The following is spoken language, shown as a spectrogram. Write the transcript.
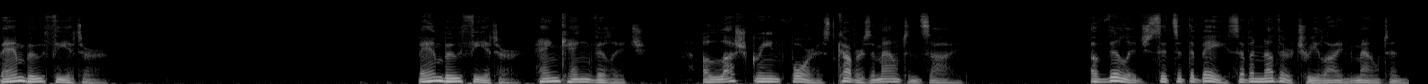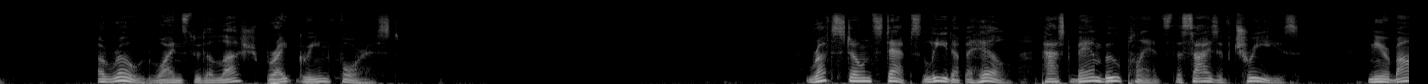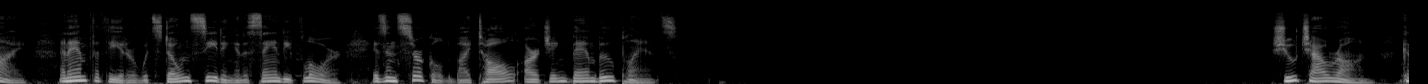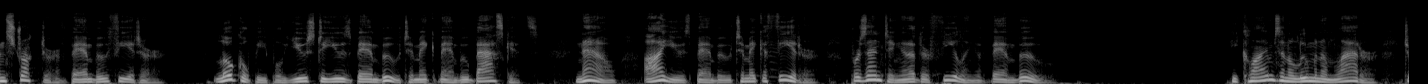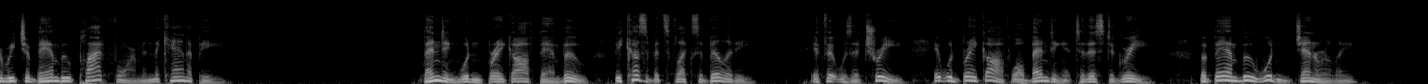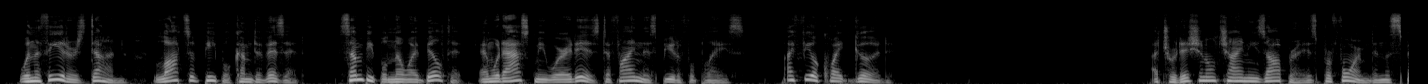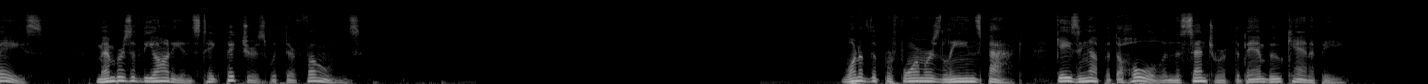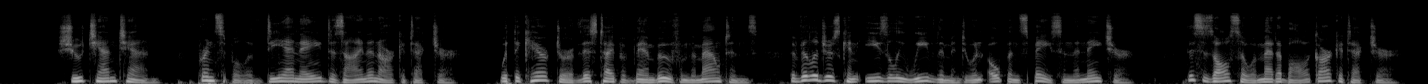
Bamboo Theater Bamboo Theater, Hangkeng Village. A lush green forest covers a mountainside. A village sits at the base of another tree lined mountain. A road winds through the lush, bright green forest. Rough stone steps lead up a hill past bamboo plants the size of trees. Nearby, an amphitheater with stone seating and a sandy floor is encircled by tall, arching bamboo plants. Shu Chao Ron, constructor of Bamboo Theater. Local people used to use bamboo to make bamboo baskets. Now I use bamboo to make a theater, presenting another feeling of bamboo. He climbs an aluminum ladder to reach a bamboo platform in the canopy. Bending wouldn't break off bamboo because of its flexibility. If it was a tree, it would break off while bending it to this degree, but bamboo wouldn't generally. When the theater's done, lots of people come to visit. Some people know I built it and would ask me where it is to find this beautiful place. I feel quite good. A traditional Chinese opera is performed in the space. Members of the audience take pictures with their phones. One of the performers leans back, gazing up at the hole in the center of the bamboo canopy. Xu Tiantian, principal of DNA Design and Architecture. With the character of this type of bamboo from the mountains, the villagers can easily weave them into an open space in the nature. This is also a metabolic architecture.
